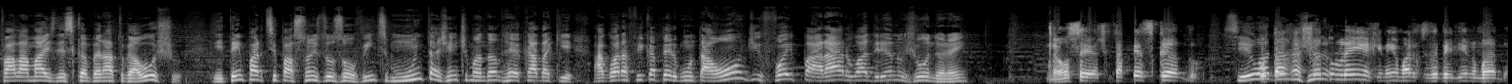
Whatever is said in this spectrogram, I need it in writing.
falar mais desse Campeonato Gaúcho e tem participações dos ouvintes, muita gente mandando recado aqui. Agora fica a pergunta, onde foi parar o Adriano Júnior, hein? Não sei, acho que tá pescando. Se Ou tá Adriano rachando Júnior- lenha, que nem o Marcos Avelino manda.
